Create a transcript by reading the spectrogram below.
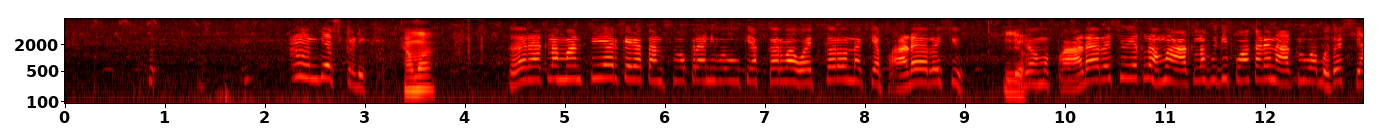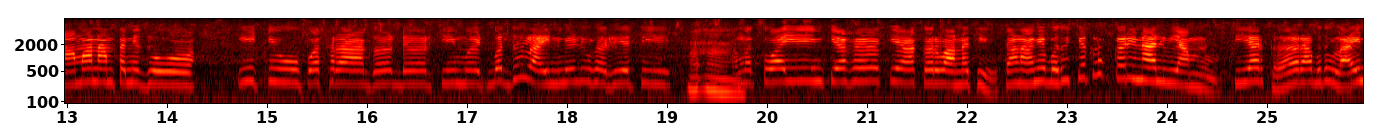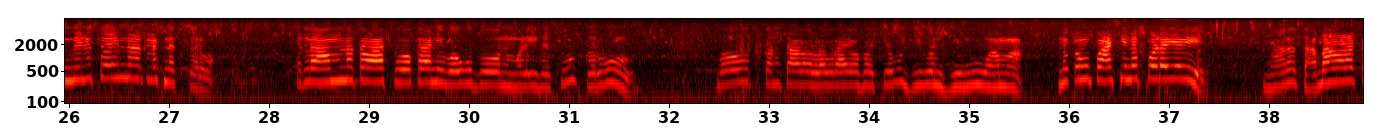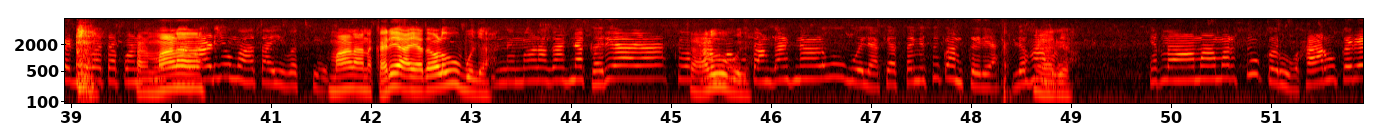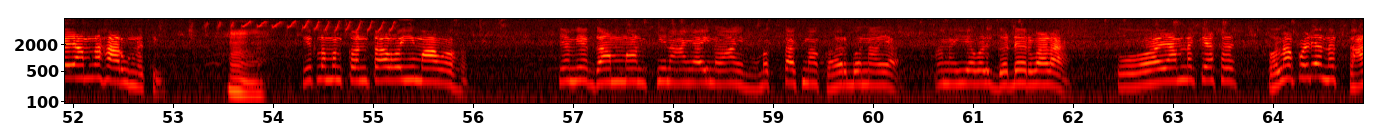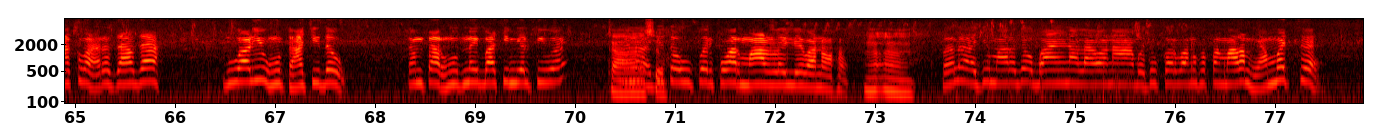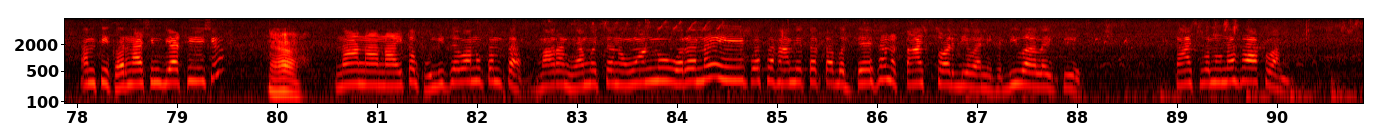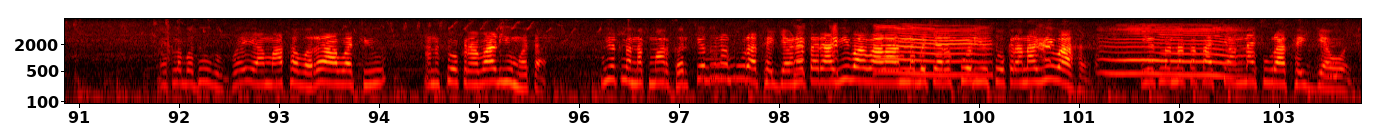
આમ બેસ કરી. આમાં? ઘર આટલા માન તૈયાર કર્યા હતા છોકરાની બહુ ક્યાંક કરવા હોય કરો ને કે ભાડે રસ્યું. એટલે અમે ભાડે રસ્યું એટલે અમે આટલા સુધી પહોંચાડે ને આટલું આ બધો સામાન આમ તમે જુઓ ઈટ્યું પથરા ગડર ચીમટ બધું લાઈન મેલ્યું હે રેતી. અમે તો આ એમ કે હે કે આ કરવા નથી. તાણે અમે બધું કેટલું કરીને આલવી આમને. તૈયાર ઘર આ બધું લાઈન મેલ્યું તો એમને આટલે જ નથી કરવા. એટલે અમને તો આ છોકરાની બહુ દોન મળી છે. શું કરવું? બહુ જ કંટાળો લવરાયો હોય કેવું જીવન જીવવું આમાં? નકર હું પાછી ન પડે એવી. મારા ધાબાવાળા કરી દેવા હતા પણ પણ માણા- વાડીઓમાં હતા એ વખતે માણાને ઘરે આયા તો બોલ્યા. ગાંઠના ઘરે આયા છોકરા હાલવું બહુ બોલે. ત્રણ ગાંઠના હળવું બોલ્યા કે તમે શું કામ કર્યા? લ્યો હા હા બોલે. લ્યો એટલે આમાં અમારે શું કરવું? સારું કર્યા અમને સારું નથી. એટલે મને કંટાળો એમ આવે છે. તે મેં ગામમાંથી અહીંયા આવીને અહીં મગતાસમાં ઘર બનાવ્યા અને એ વળી ગડરવાળા. તો અમને કહે છે ભલા પડ્યા ને ઢાંકવા અરે જાવ જા. ગુવાળિયું હું ઢાંચી દઉં. તમ તાર હું જ નહીં બાચી મેલતી હોય. તા હજુ શું? તો ઉપર પોર માળ લઈ લેવાનો હમ. ભલે હજુ મારે જો બાયણા લાવવાના આ બધું કરવાનું છે પણ મારા એમ જ છે. આમથી ઘર નાસીને બેઠી છે હા. ના ના ના એ તો ભૂલી જવાનું તમ તાર. મારા એમ જ છે ને ઓણનું વરે નહીં પછી સામે તરતા બધે છે ને ટાંચ છોડી દેવાની છે દિવાલય તે ટાંચ વરનું ના રાખવાનું. એટલે બધું ભાઈ આ માથા વરે આવવા થયું. અને છોકરા વાડિયું હતા. એટલે નક મારા ઘર કેદું ને પૂરા થઈ ગયા ને અત્યારે આ વિવાહ વાળા અને બચારા છોડ્યું છોકરાના વિવાહ. છે એટલે નકર પાછા એમના પૂરા થઈ ગયા હોય.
